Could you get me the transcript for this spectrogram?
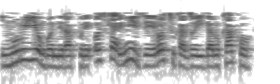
Inkuru y'iyo mbonera kure Oscar Mizero tukazoyigarukako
